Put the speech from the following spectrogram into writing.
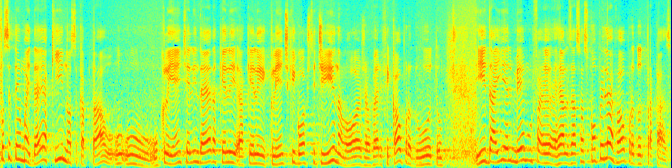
Você tem uma ideia, aqui em nossa capital, o, o, o, cliente ele ainda é daquele aquele cliente que gosta de ir na loja, verificar o produto, e daí ele mesmo eh, realizar suas compras e levar o produto para casa.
